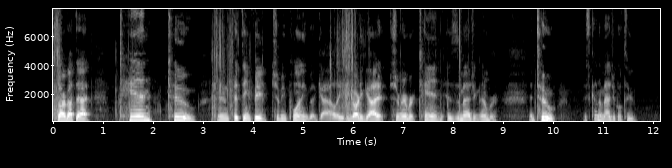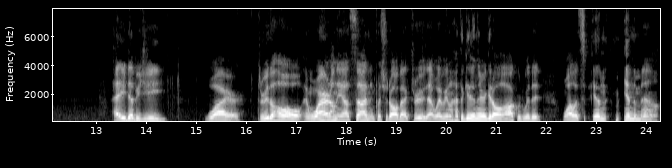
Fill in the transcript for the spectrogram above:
sorry about that. 10 2 and 15 feet should be plenty, but golly, if you've already got it, just remember 10 is the magic number. And 2 it's kind of magical too. AWG wire through the hole and wire it on the outside and then push it all back through. That way we don't have to get in there and get all awkward with it while it's in in the mount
